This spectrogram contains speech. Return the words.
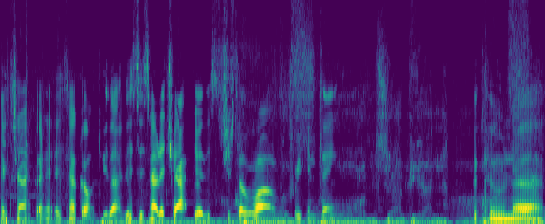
it's not gonna it's not going to though. This is not a chapter, this is just a long freaking thing. Champion. Akunda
